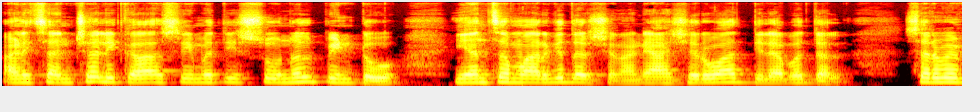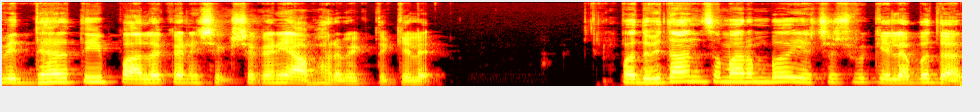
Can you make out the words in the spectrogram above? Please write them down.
आणि संचालिका श्रीमती सोनल पिंटो यांचं मार्गदर्शन आणि आशीर्वाद दिल्याबद्दल सर्व विद्यार्थी पालक आणि शिक्षकांनी आभार व्यक्त केले. पदवीदान समारंभ यशस्वी केल्याबद्दल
